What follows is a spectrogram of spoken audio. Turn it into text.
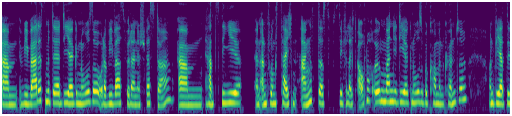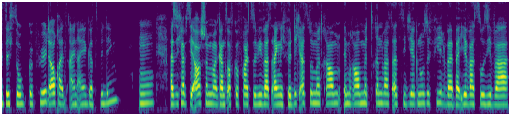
Ähm, wie war das mit der Diagnose oder wie war es für deine Schwester? Ähm, hat sie in Anführungszeichen Angst, dass sie vielleicht auch noch irgendwann die Diagnose bekommen könnte? Und wie hat sie sich so gefühlt auch als eineiiger Zwilling? Mhm. Also ich habe sie auch schon mal ganz oft gefragt, so wie war es eigentlich für dich, als du mit Raum, im Raum mit drin warst, als die Diagnose fiel, weil bei ihr war es so, sie war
